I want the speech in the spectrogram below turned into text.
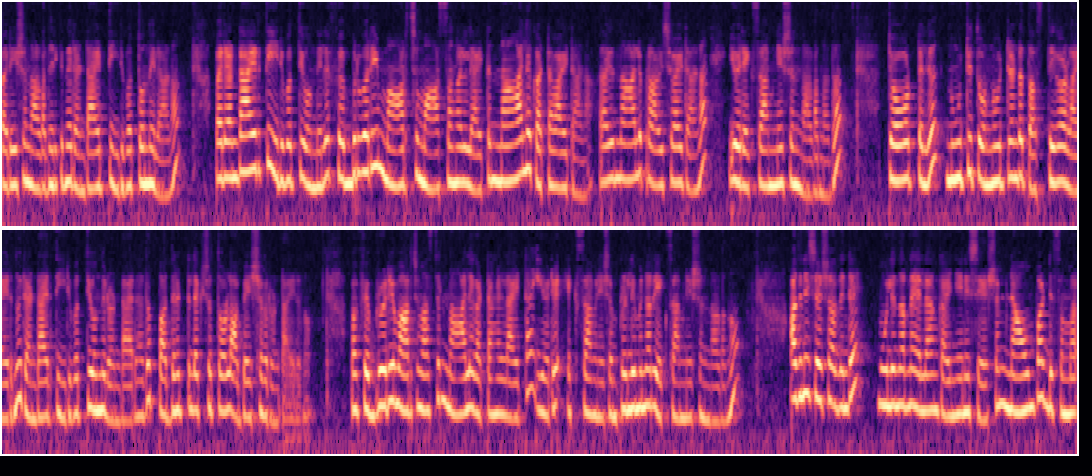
പരീക്ഷ നടന്നിരിക്കുന്നത് രണ്ടായിരത്തി ഇരുപത്തൊന്നിലാണ് അപ്പോൾ രണ്ടായിരത്തി ഇരുപത്തി ഒന്നിൽ ഫെബ്രുവരി മാർച്ച് മാസങ്ങളിലായിട്ട് നാല് ഘട്ടമായിട്ടാണ് അതായത് നാല് പ്രാവശ്യമായിട്ടാണ് ഈ ഒരു എക്സാമിനേഷൻ നടന്നത്. ടോട്ടൽ നൂറ്റി തൊണ്ണൂറ്റിരണ്ട് തസ്തികകളായിരുന്നു രണ്ടായിരത്തി ഇരുപത്തി ഒന്നിലുണ്ടായിരുന്നത് പതിനെട്ട് ലക്ഷത്തോളം അപേക്ഷകരുണ്ടായിരുന്നു. അപ്പോൾ ഫെബ്രുവരി മാർച്ച് മാസത്തിൽ നാല് ഘട്ടങ്ങളിലായിട്ട് ഈ ഒരു എക്സാമിനേഷൻ പ്രിലിമിനറി എക്സാമിനേഷൻ നടന്നു. അതിനുശേഷം അതിന്റെ മൂല്യനിർണയം എല്ലാം കഴിഞ്ഞതിന് ശേഷം നവംബർ ഡിസംബർ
